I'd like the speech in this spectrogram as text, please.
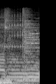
Bottle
